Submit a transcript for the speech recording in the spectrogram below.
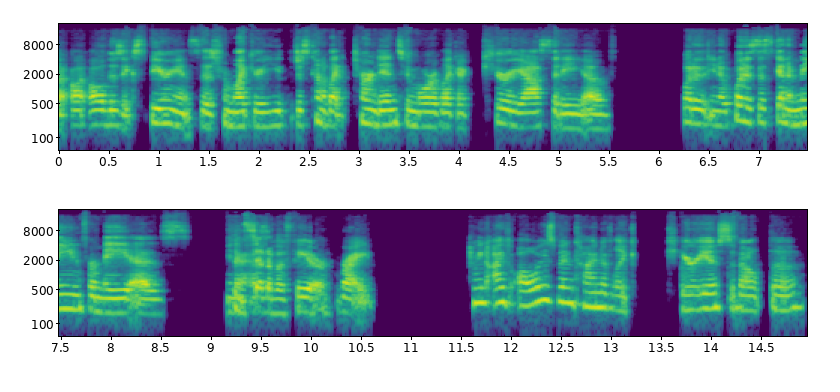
like, all all those experiences from like your youth just kind of like turned into more of like a curiosity of what is you know what is this going to mean for me as you know Instead as- of a fear. right I mean, I've always been kind of like curious about the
